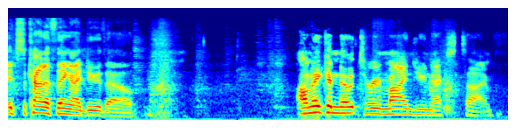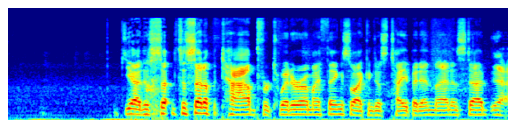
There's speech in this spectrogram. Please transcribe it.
it's the kind of thing I do though. I'll make a note to remind you next time. Yeah, to set, to set up a tab for Twitter on my thing so I can just type it in that instead. Yeah.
